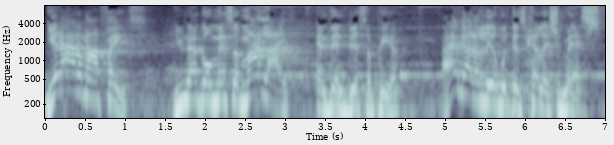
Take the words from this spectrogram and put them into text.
Get out of my face. You're not going to mess up my life. and then disappear. I got to live with this hellish mess.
